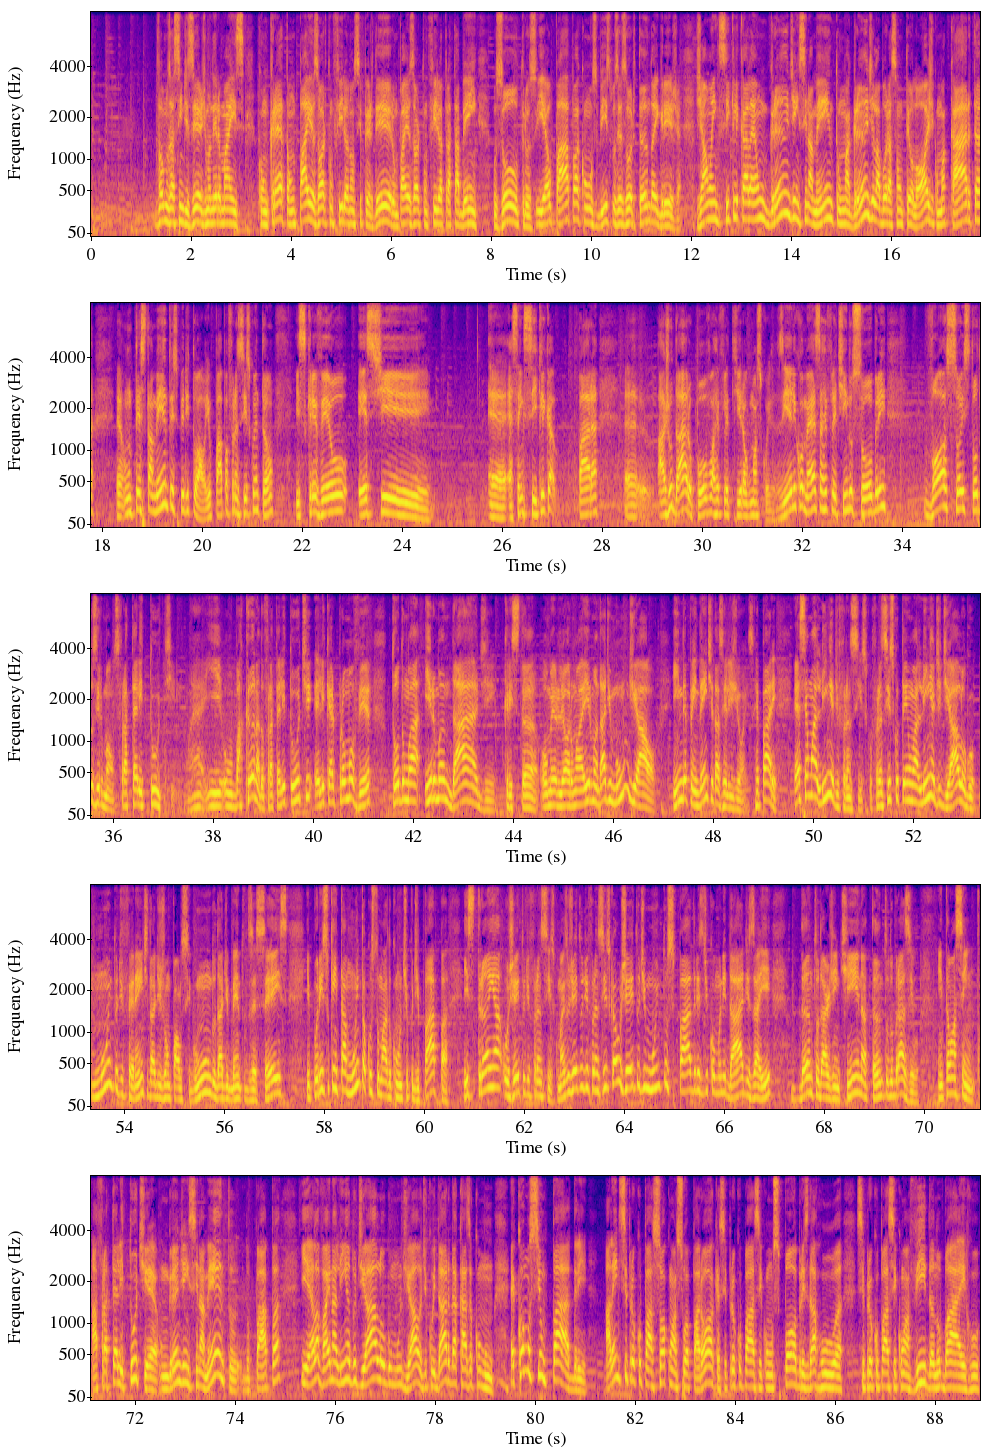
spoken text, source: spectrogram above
vamos assim dizer, de maneira mais concreta, um pai exorta um filho a não se perder, um pai exorta um filho a tratar bem os outros, e é o Papa com os bispos exortando a igreja. Já uma encíclica ela é um grande ensinamento, uma grande elaboração teológica, uma carta, é, um testamento espiritual. E o Papa Francisco, então, escreveu este é, essa encíclica para é, ajudar o povo a refletir algumas coisas. E ele começa refletindo sobre vós sois todos irmãos, fratelli tutti. É? E o bacana do fratelli tutti, ele quer promover toda uma irmandade cristã, ou melhor, uma irmandade mundial independente das religiões. Repare, essa é uma linha de Francisco. Francisco tem uma linha de diálogo muito diferente da de João Paulo II, da de Bento XVI, e por isso quem está muito acostumado com o tipo de papa estranha o jeito de Francisco. Mas o jeito de Francisco é o jeito de muitos padres de comunidades aí, tanto da Argentina, tanto do Brasil. Então, assim, a Fratelli Tutti é um grande ensinamento do Papa e ela vai na linha do diálogo mundial, de cuidar da casa comum. É como se um padre, além de se preocupar só com a sua paróquia, se preocupasse com os pobres da rua, se preocupasse com a vida no bairro,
